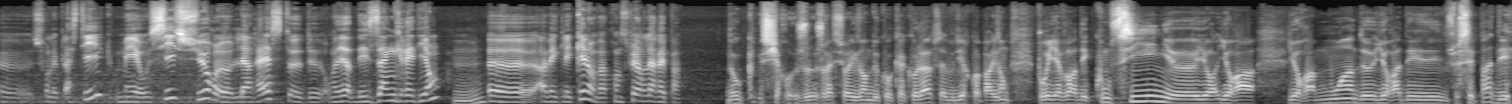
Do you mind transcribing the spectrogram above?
euh, sur les plastiques, mais aussi sur euh, le reste de, on va dire, des ingrédients mhm. euh, avec lesquels on va construire les repas. Donc, je, reste sur l'exemple de Coca-Cola. Ça veut dire quoi, par exemple Pourrait y avoir des consignes Il y aura, il y aura, moins de, il y aura des, je sais pas, des,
